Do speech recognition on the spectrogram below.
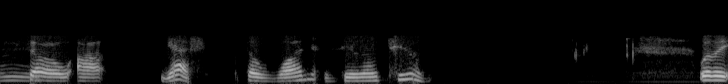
Mm. So uh yes, so one zero two. Well, the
